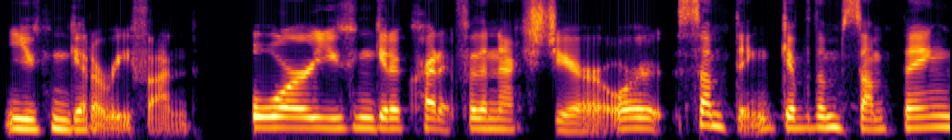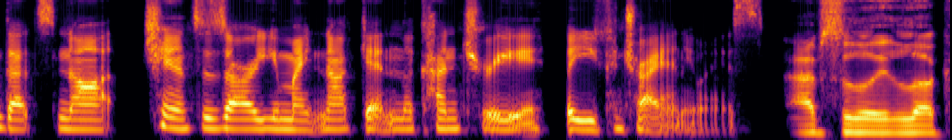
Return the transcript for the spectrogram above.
you can get a refund." or you can get a credit for the next year or something. Give them something that's not chances are you might not get in the country, but you can try anyways. Absolutely. Look,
